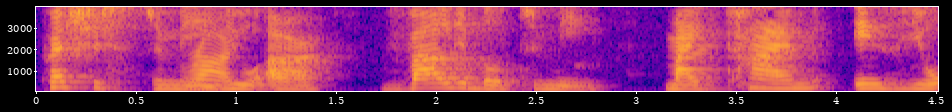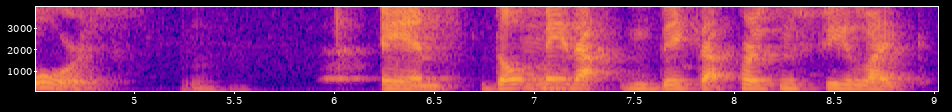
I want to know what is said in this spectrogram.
precious to me, Right. you are valuable to me. My time is yours. Mm-hmm. And don't make mm. that make that person feel like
